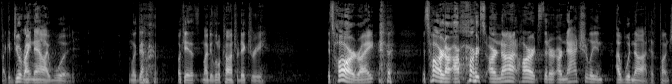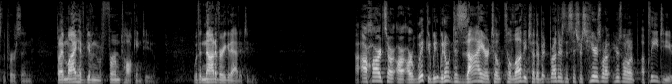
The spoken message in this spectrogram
If I could do it right now, I would. look down. okay, that might be a little contradictory. It's hard, right? it's hard. Our, our hearts are not hearts that are, are naturally, I would not have punched the person, but I might have given them a firm talking to with a not a very good attitude. Our hearts are, are, are wicked. We, we don't desire to, to love each other. But, brothers and sisters, here's what, here's what I want to plead to you.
